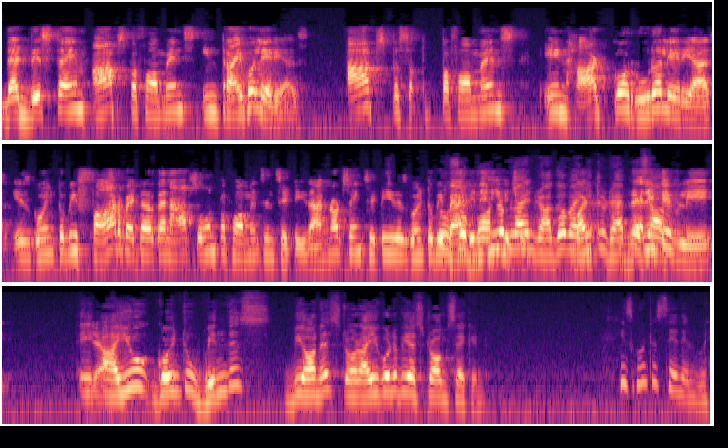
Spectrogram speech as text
that this time AAP's performance in tribal areas, AAP's performance in hardcore rural areas is going to be far better than AAP's own performance in cities. I'm not saying cities is going to be No, bad so in any bottom which line, way, Raghav, I but need to wrap this up. Relatively. Yeah. Are you going to win this? Be honest, or are you going to be a strong second? He's going to say they'll win.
